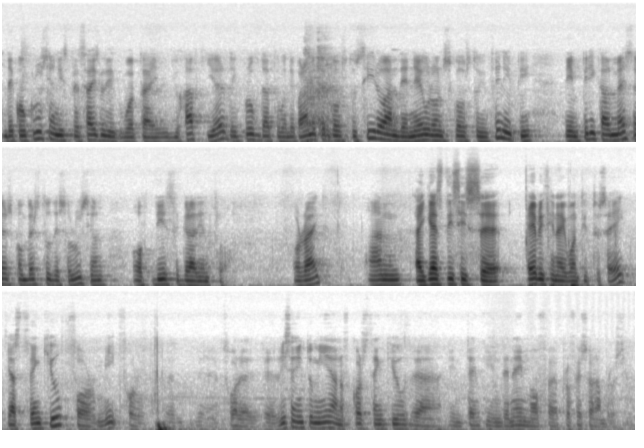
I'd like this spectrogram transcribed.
the conclusion is precisely what I, you have here. They prove that when the parameter goes to zero and the neurons goes to infinity, the empirical measures converge to the solution of this gradient flow. All right? And I guess this is uh, everything I wanted to say. Just thank you for me, for, uh, for uh, listening to me, and of course, thank you uh, in, in, the name of uh, Professor Ambrosio.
